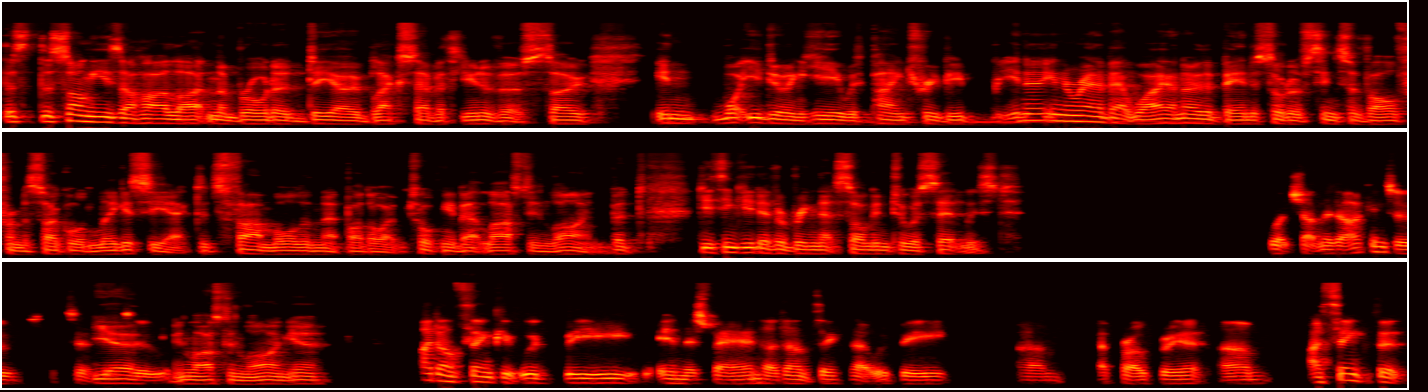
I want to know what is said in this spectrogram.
The, the song is a highlight in the broader Dio Black Sabbath universe. So, in what you're doing here with paying tribute, in a, in a roundabout way, I know the band has sort of since evolved from a so called legacy act. It's far more than that, by the way. I'm talking about Last in Line. But do you think you'd ever bring that song into a set list? What shot in the dark into? to- Yeah, to- in Last in Line, yeah. I don't think it would be in this band. I don't think that would be um, appropriate. Um, I think that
